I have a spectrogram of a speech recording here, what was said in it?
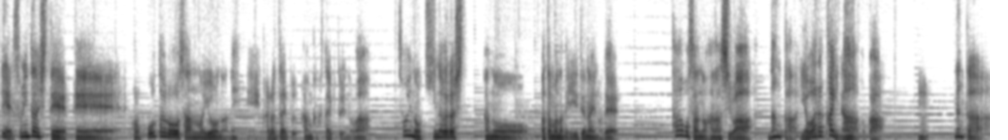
で、それに対して、えーこの孝太郎さんのようなね、カラータイプ、感覚タイプというのは、そういうのを聞きながらしあの頭の中に入れてないので、ターボさんの話は、なんか柔らかいなとか、うん、なんか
